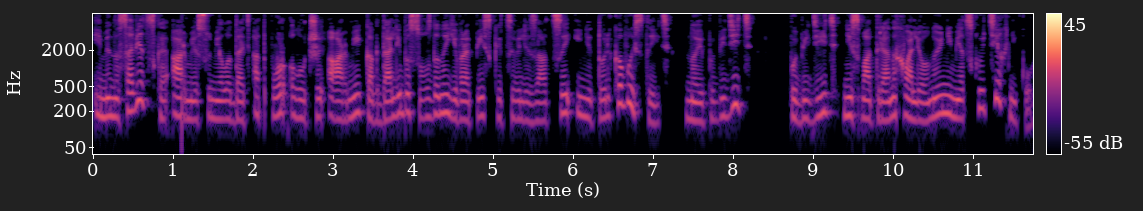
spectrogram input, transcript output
Именно советская армия сумела дать отпор лучшей армии, когда-либо созданной европейской цивилизации, и не только выстоять, но и победить. Победить, несмотря на хваленую немецкую технику,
